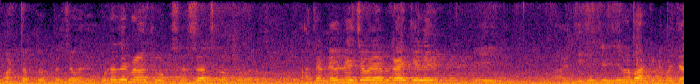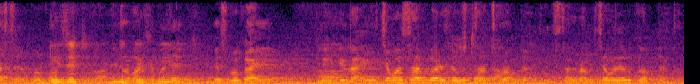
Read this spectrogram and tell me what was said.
व्हॉट्सअप करतो त्याच्यामध्ये कुठं जरी मिळालं तर सर्च करतो. आता नवीन याच्यामध्ये आम्ही काय केलं की डिजिटल डिजिटल मार्केटिंगमध्ये जास्त डिजिटल मार्केटमध्ये फेसबुक आहे. लिंक्डइन आहे याच्यामध्ये आम्ही बरेच लोक सर्च Instagram. करतो इंस्टाग्राम याच्यामध्ये आम्ही करतो आता.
